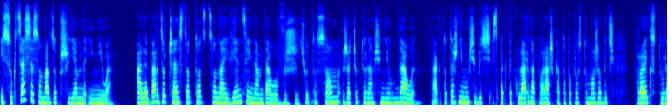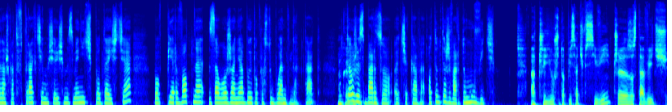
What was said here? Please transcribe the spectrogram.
I sukcesy są bardzo przyjemne i miłe. Ale bardzo często to, co najwięcej nam dało w życiu, to są rzeczy, które nam się nie udały. Tak? To też nie musi być spektakularna porażka. To po prostu może być projekt, który na przykład w trakcie musieliśmy zmienić podejście, bo pierwotne założenia były po prostu błędne. Tak? Okej. To już jest bardzo e, ciekawe. O tym też warto mówić. A czy już to pisać w CV, czy zostawić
